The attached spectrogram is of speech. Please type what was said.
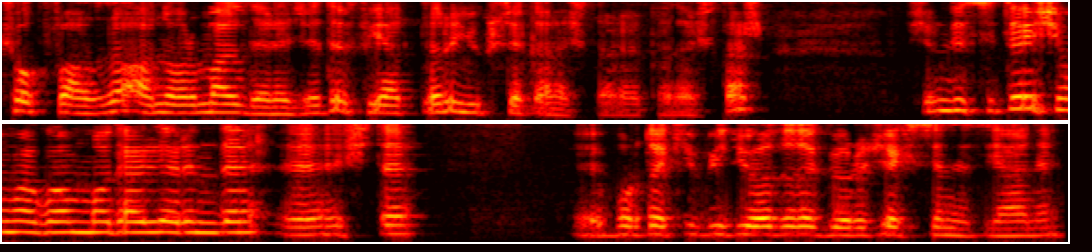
çok fazla anormal derecede fiyatları yüksek araçlar arkadaşlar. Şimdi station wagon modellerinde e, işte e, buradaki videoda da göreceksiniz yani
